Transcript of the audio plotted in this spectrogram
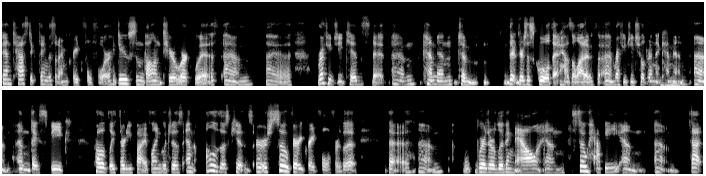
fantastic things that I'm grateful for. I do some volunteer work with um, uh, refugee kids that um, come in to there, there's a school that has a lot of um, refugee children that come mm-hmm. in um, and they speak probably 35 languages and all of those kids are so very grateful for the the um, where they're living now and so happy and um, that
